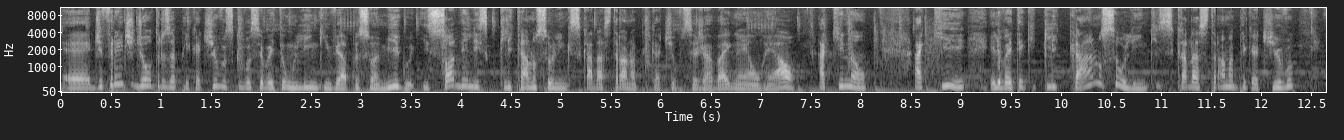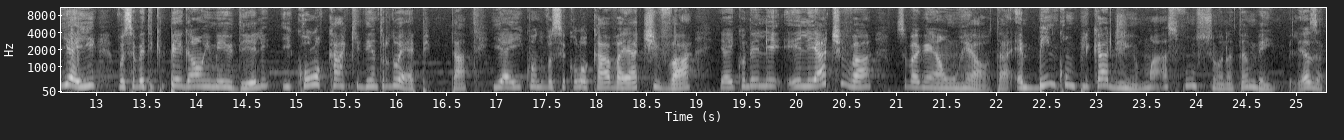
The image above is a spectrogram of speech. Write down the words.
É, diferente de outros aplicativos que você vai ter um link enviar para o seu amigo e só dele clicar no seu link se cadastrar no aplicativo você já vai ganhar um real, aqui não. Aqui ele vai ter que clicar no seu link, se cadastrar no aplicativo e aí você vai ter que pegar o e-mail dele e colocar aqui dentro do app. Tá? E aí quando você colocar vai ativar e aí quando ele, ele ativar você vai ganhar um real, tá? É bem complicadinho, mas funciona também, beleza?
